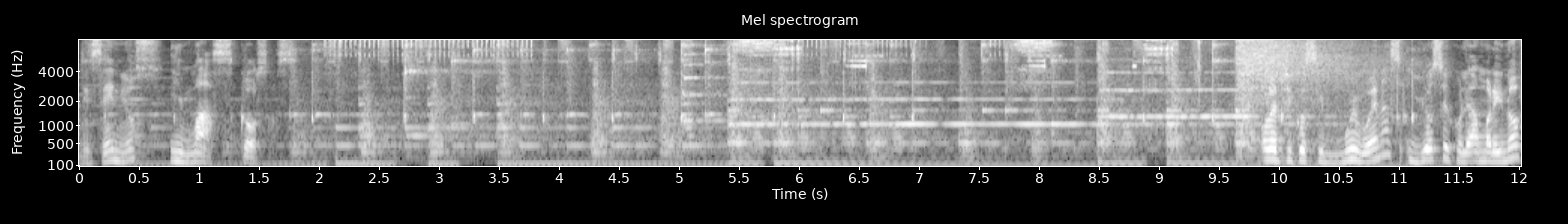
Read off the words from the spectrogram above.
diseños y más cosas. Hola chicos y muy buenas, yo soy Julián Marinov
